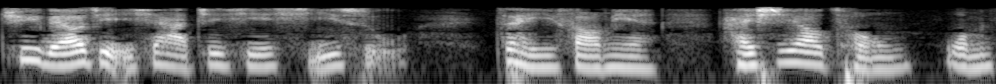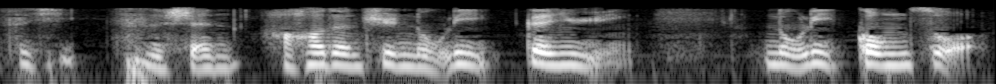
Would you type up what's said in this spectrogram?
去了解一下这些习俗；再一方面，还是要从我们自己自身好好的去努力耕耘，努力工作。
